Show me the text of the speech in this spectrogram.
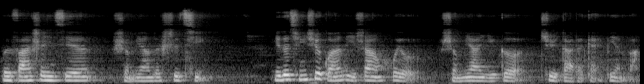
会发生一些什么样的事情？你的情绪管理上会有什么样一个巨大的改变吧？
